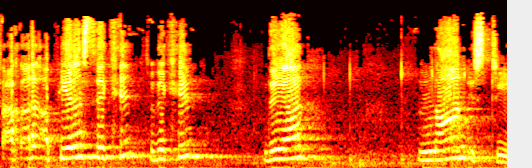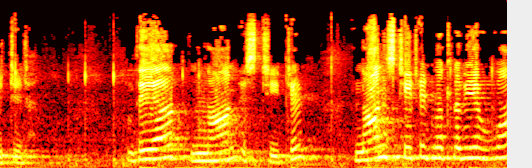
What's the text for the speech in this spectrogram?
तो अगर अपियरेंस देखें तो देखें they are non striated they are non striated non striated मतलब ये हुआ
